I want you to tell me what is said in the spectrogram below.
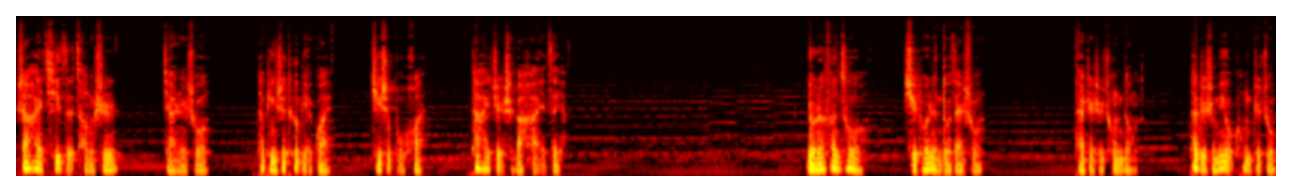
杀害妻子藏尸，家人说：“他平时特别乖，其实不坏。”他还只是个孩子呀。有人犯错，许多人都在说，他只是冲动了，他只是没有控制住，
